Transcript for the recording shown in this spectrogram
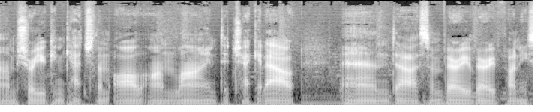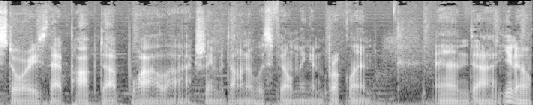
I'm sure you can catch them all online to check it out. And uh, some very, very funny stories that popped up while uh, actually Madonna was filming in Brooklyn. And, uh, you know,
